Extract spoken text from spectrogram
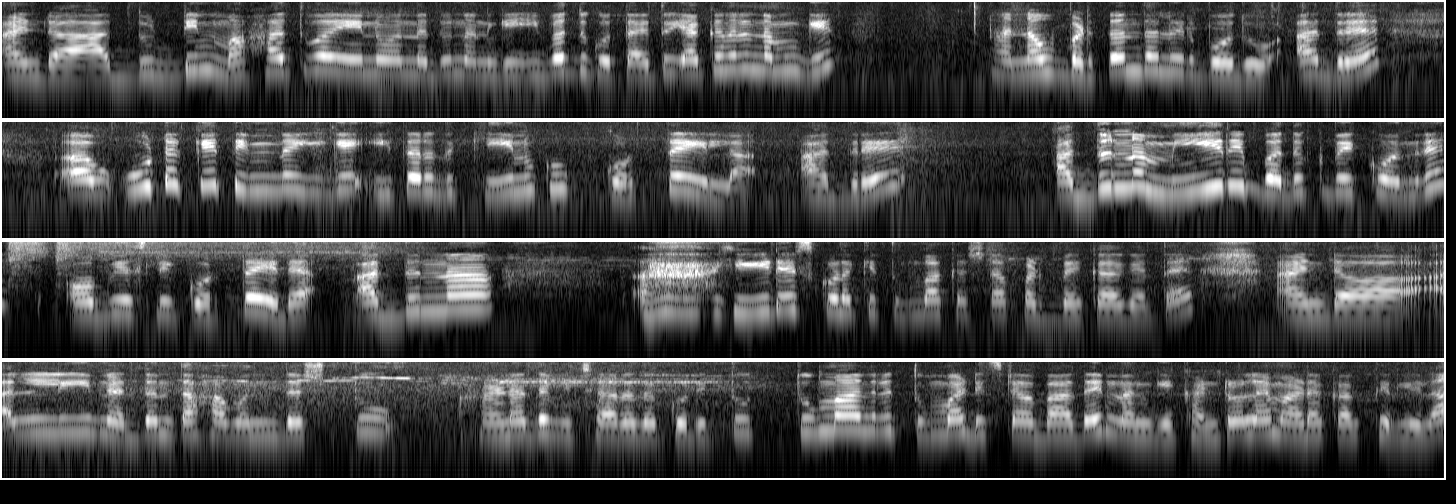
ಆ್ಯಂಡ್ ಆ ದುಡ್ಡಿನ ಮಹತ್ವ ಏನು ಅನ್ನೋದು ನನಗೆ ಇವತ್ತು ಗೊತ್ತಾಯಿತು. ಯಾಕಂದರೆ ನಮಗೆ, ನಾವು ಬಡತನದಲ್ಲಿರ್ಬೋದು, ಆದರೆ ಊಟಕ್ಕೆ ತಿಂಡಿಗೆ ಈ ಥರದಕ್ಕೇನಕ್ಕೂ ಕೊರತೆ ಇಲ್ಲ. ಆದರೆ ಅದನ್ನು ಮೀರಿ ಬದುಕಬೇಕು ಅಂದರೆ ಆಬ್ವಿಯಸ್ಲಿ ಕೊರತೆ ಇದೆ. ಅದನ್ನು ಈಡೇರಿಸ್ಕೊಳ್ಳೋಕ್ಕೆ ತುಂಬ ಕಷ್ಟಪಡಬೇಕಾಗತ್ತೆ. ಆ್ಯಂಡ್ ಅಲ್ಲಿ ನಡೆದಂತಹ ಒಂದಷ್ಟು ಹಣದ ವಿಚಾರದ ಕುರಿತು ತುಂಬ ಅಂದರೆ ತುಂಬ ಡಿಸ್ಟರ್ಬ್ ಆದರೆ ನನಗೆ ಕಂಟ್ರೋಲೇ ಮಾಡೋಕ್ಕಾಗ್ತಿರ್ಲಿಲ್ಲ.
